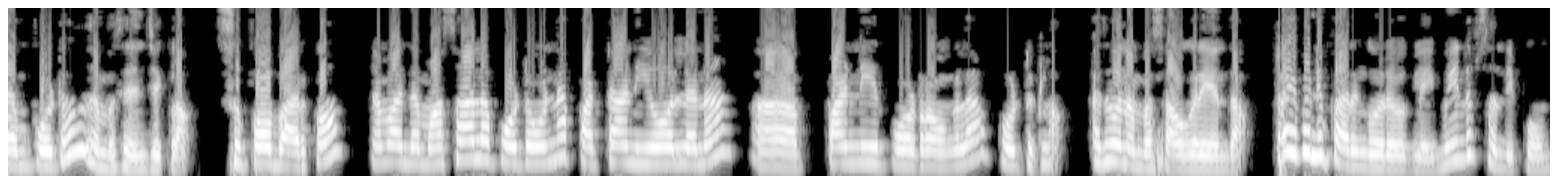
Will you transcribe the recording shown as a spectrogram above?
டம் போட்டும் நம்ம செஞ்சுக்கலாம். சூப்பர்பா இருக்கும். நம்ம அந்த மசாலா போட்ட உடனே பட்டாணியோ இல்லைன்னா பன்னீர் போடுறவங்களா போட்டுக்கலாம். அதுவும் நம்ம சௌகரியம் தான் ட்ரை பண்ணி பாருங்க உறவுகளை. மீண்டும் சந்திப்போம்.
